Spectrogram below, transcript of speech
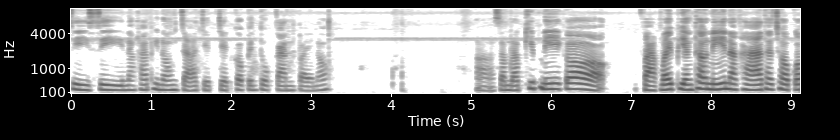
สี่สี่นะคะ พี่น้องจ๋าเจ็ดเจ็ดก็เป็นตัวกันไปเนาะสำหรับคลิปนี้ก็ฝากไว้เพียงเท่านี้นะคะ ถ้าชอบก็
